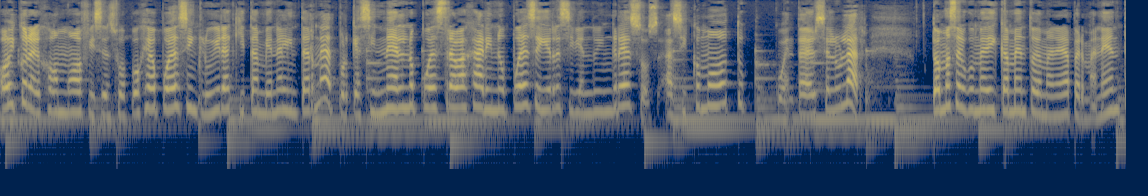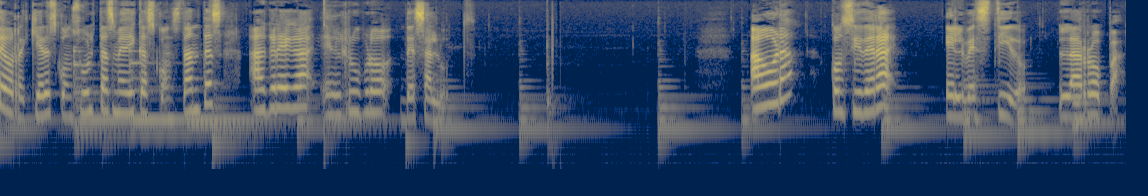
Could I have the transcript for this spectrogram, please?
Hoy con el home office en su apogeo puedes incluir aquí también el Internet, porque sin él no puedes trabajar y no puedes seguir recibiendo ingresos, así como tu cuenta del celular. tomas algún medicamento de manera permanente o requieres consultas médicas constantes, agrega el rubro de salud. Ahora considera el vestido, la ropa.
